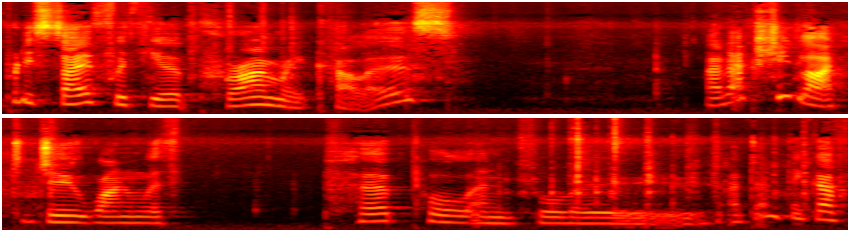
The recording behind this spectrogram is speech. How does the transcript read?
pretty safe with your primary colours. I'd actually like to do one with purple and blue. I don't think I've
